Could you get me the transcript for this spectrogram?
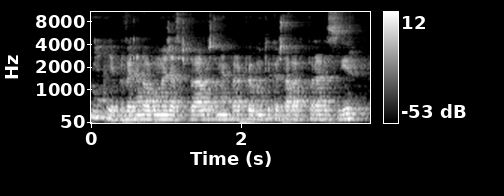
E aproveitando algumas dessas palavras também para a pergunta que eu estava a preparar a seguir,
